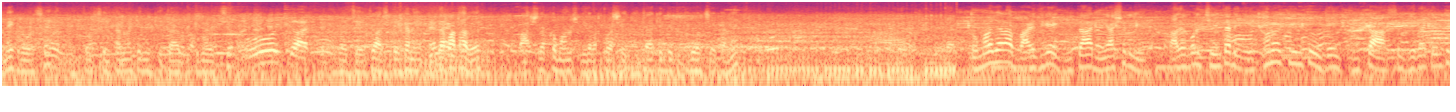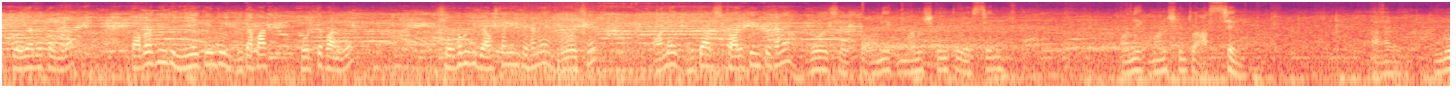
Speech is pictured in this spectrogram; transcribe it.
অনেক রয়েছে, তো সেখানে কিন্তু গীতা বিক্রি হচ্ছে। যেহেতু আজকে এখানে গীতা পাঠাবে পাঁচ লক্ষ মানুষ গীতা পাঠাবে সেই গীতা কিন্তু বিক্রি হচ্ছে এখানে। তোমরা যারা বাড়ি থেকে গীতা নিয়ে আসনি তাদের কোনো চিন্তা নেই। এখানেও কিন্তু যে গীতা সেই গীতা কিন্তু পেয়ে যাবে তোমরা। তারপরে কিন্তু নিয়ে কিন্তু গীতা পাঠ করতে পারবে। সেরকম কিছু ব্যবস্থা কিন্তু এখানে রয়েছে। অনেক গীতার স্টল কিন্তু এখানে রয়েছে। অনেক মানুষ কিন্তু এসছেন। অনেক মানুষ কিন্তু আসছেন। আর পুরো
